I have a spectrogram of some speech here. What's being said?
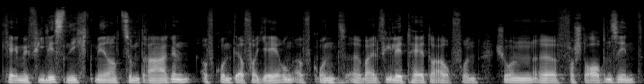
käme vieles nicht mehr zum Tragen aufgrund der Verjährung, aufgrund, weil viele Täter auch von schon verstorben sind.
